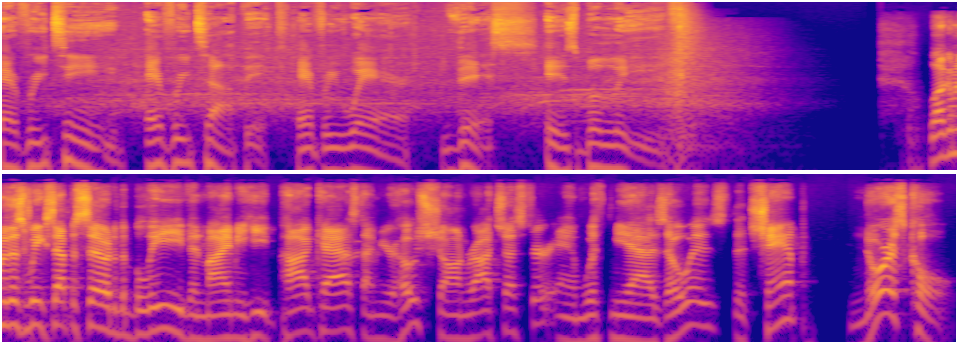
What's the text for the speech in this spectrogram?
Every team, every topic, everywhere. This is Bleav. Welcome to this week's episode of the Bleav in Miami Heat podcast. I'm your host, Sean Rochester, and with me, as always, the champ, Norris Cole.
